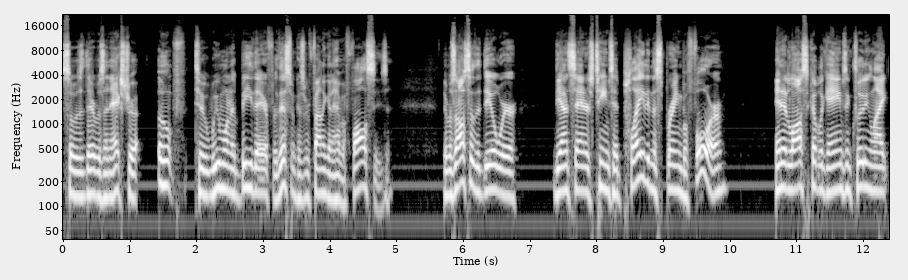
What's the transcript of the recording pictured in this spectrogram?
So was- there was an extra oomph to we want to be there for this one because we're finally going to have a fall season. There was also the deal where Deion Sanders' teams had played in the spring before and had lost a couple of games, including like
